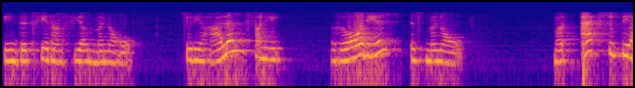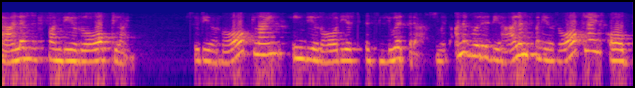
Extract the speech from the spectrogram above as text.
en dit gee dan vir jou min 'n half. So die helling van die radius is min 'n half. Maar ek soek die helling van die raaklyn. So die raaklyn en die radius is loodreg. So met ander woorde die helling van die raaklyn AB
